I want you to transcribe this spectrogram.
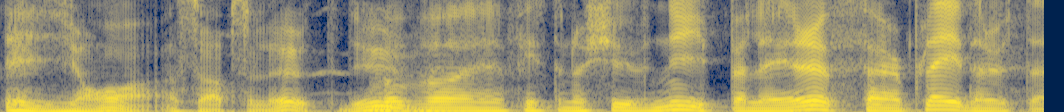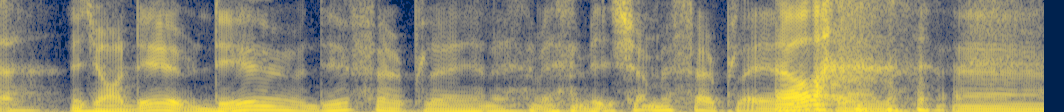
Eh, ja, alltså absolut. Det ju... vad, vad, finns det något tjuvnyp eller är det fair play där ute? Ja, det, det, det är fair play. Eller, vi kör med fair play. Ja. Eh,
